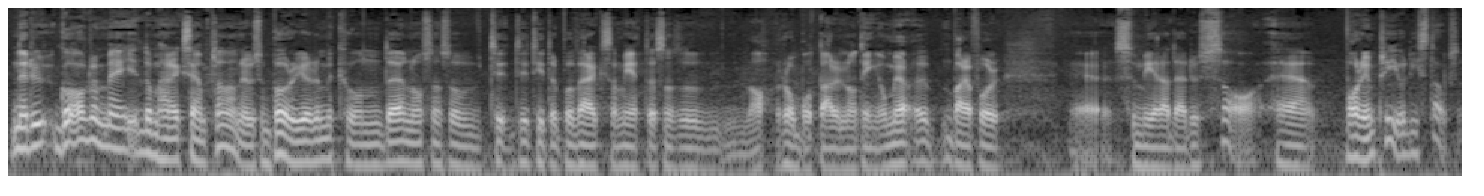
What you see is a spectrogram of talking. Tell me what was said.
När du gav mig de här exemplen nu så började du med kunden och sen så tittar du på verksamheten, sen så ja, robotar eller någonting. Om jag bara får eh, summera det du sa. Eh, var det en priolista också?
